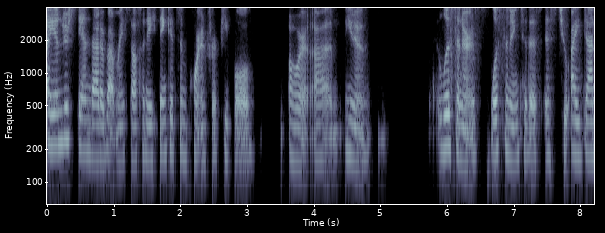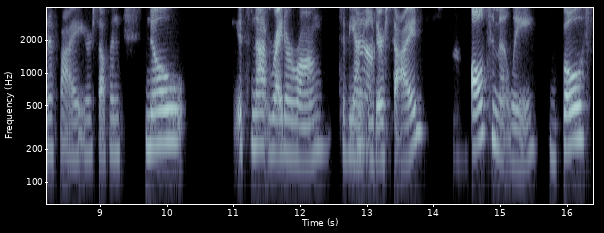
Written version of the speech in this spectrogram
I understand that about myself, and I think it's important for people or uh, you know listeners listening to this is to identify yourself and know it's not right or wrong to be on yeah. either side. Ultimately, both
